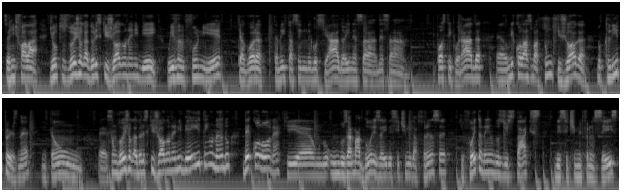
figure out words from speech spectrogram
Se a gente falar de outros dois jogadores que jogam na NBA, o Ivan Fournier, que agora também está sendo negociado aí nessa, nessa pós-temporada. É, o Nicolas Batum, que joga no Clippers, né? Então, é, são dois jogadores que jogam no NBA e tem o Nando Decolou, né? Que é um, um, dos armadores aí desse time da França, que foi também um dos destaques desse time francês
